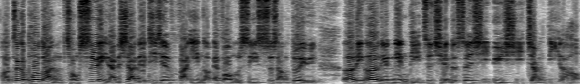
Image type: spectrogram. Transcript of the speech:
啊，这个波段从四月以来的下跌，提前反映了 FOMC 市场对于二零二二年年底之前的升息预期降低了哈。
